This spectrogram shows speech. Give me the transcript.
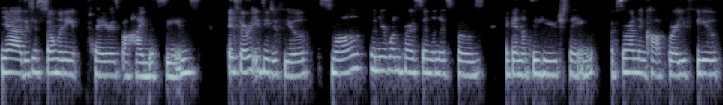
yeah, there's just so many players behind the scenes. It's very easy to feel small when you're one person. And I suppose, again, that's a huge thing A surrounding COP where you feel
